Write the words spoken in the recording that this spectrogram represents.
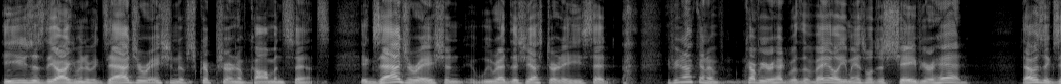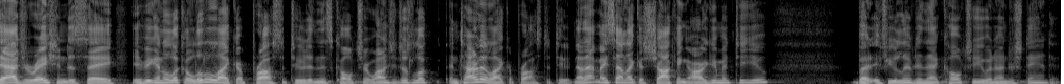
He uses the argument of exaggeration, of scripture, and of common sense. Exaggeration, we read this yesterday. He said, if you're not going to cover your head with a veil, you may as well just shave your head. That was exaggeration to say, if you're going to look a little like a prostitute in this culture, why don't you just look entirely like a prostitute? Now, that may sound like a shocking argument to you, but if you lived in that culture, you would understand it.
